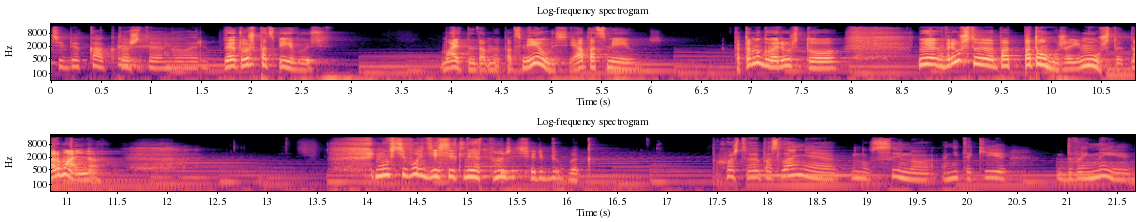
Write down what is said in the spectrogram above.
тебе как то, что я говорю? Да я тоже подсмеиваюсь. Мать надо мной подсмеивалась, я подсмеиваюсь. Потом я говорю, что... Ну, я говорю, что потом уже ему, что это нормально. Ему всего 10 лет, но он же еще ребенок. Похоже, твое послание, ну, сыну, они такие двойные.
